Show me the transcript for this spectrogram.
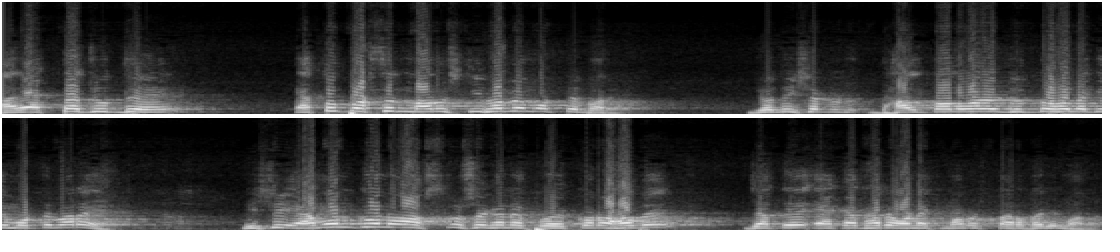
আর একটা যুদ্ধে এত পার্সেন্ট মানুষ কীভাবে মরতে পারে? যদি সেটা ঢাল তলোয়ারের যুদ্ধ হলে কি মরতে পারে? নিশ্চয়ই এমন কোন অস্ত্র সেখানে প্রয়োগ করা হবে যাতে একাধারে অনেক মানুষ তাড়াতাড়ি মারা।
